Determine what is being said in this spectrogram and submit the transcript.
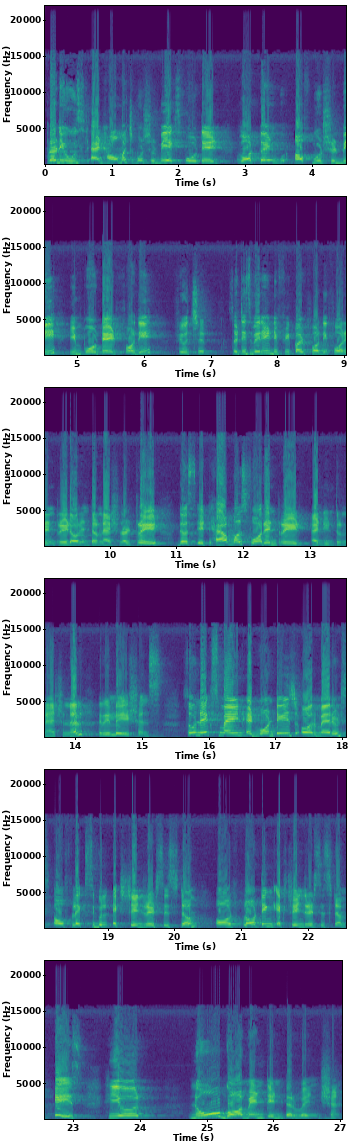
produced and how much goods should be exported, what kind of goods should be imported for the future. So it is very difficult for the foreign trade or international trade, thus it hammers foreign trade and international relations. So next main advantage or merits of flexible exchange rate system or floating exchange rate system is here no government intervention.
